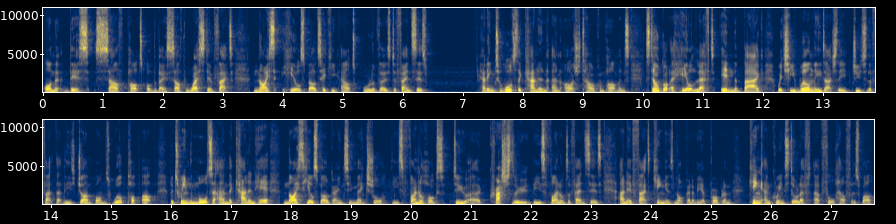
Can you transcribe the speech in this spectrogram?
on this south part of the base, southwest in fact. Nice heal spell taking out all of those defenses heading towards the cannon and archer tower compartments. Still got a heal left in the bag, which he will need actually due to the fact that these giant bombs will pop up between the mortar and the cannon here. Nice heal spell going to make sure these final hogs do uh, crash through these final defenses, and in fact, King is not going to be a problem. King and Queen still left at full health as well,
